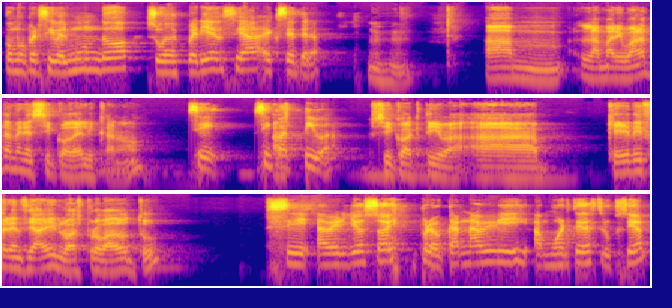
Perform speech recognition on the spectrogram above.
cómo percibe el mundo, su experiencia, etc. la marihuana también es psicodélica, ¿no? Sí, psicoactiva. psicoactiva. Ah, ¿Qué diferencia hay? ¿Lo has probado tú? Sí, a ver, yo soy pro cannabis a muerte y destrucción.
